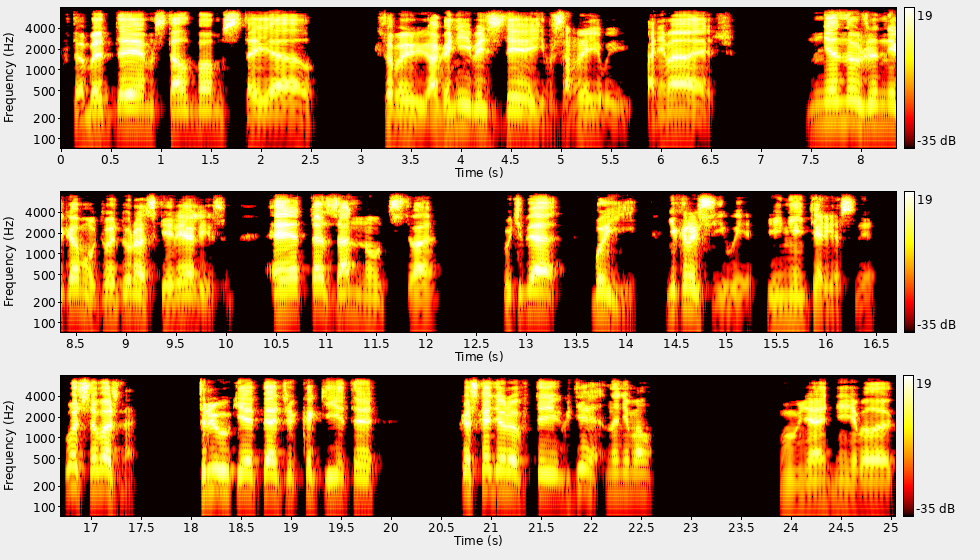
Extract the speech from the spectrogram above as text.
Чтобы дым столбом стоял, чтобы огни везде и взрывы, понимаешь? Не нужен никому твой дурацкий реализм. Это занудство. У тебя бои некрасивые и неинтересные. Вот что важно. Трюки опять же какие-то. Каскадеров ты где нанимал? У меня не было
